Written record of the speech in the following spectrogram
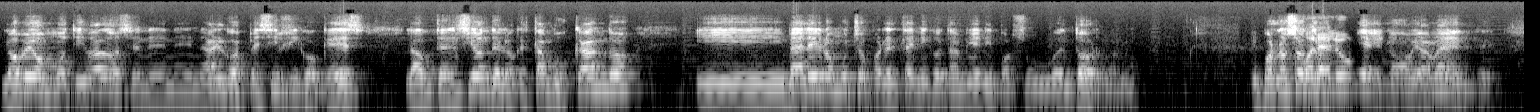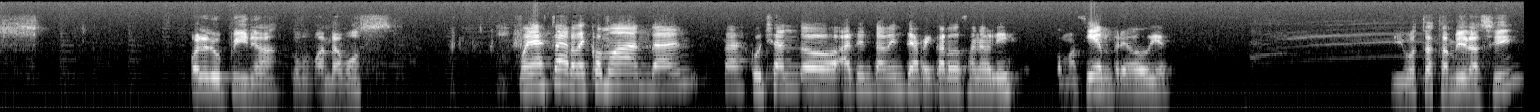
lo veo motivados en, en- en algo específico que es la obtención de lo que están buscando. Y me alegro mucho por el técnico también y por su entorno, ¿no? Y por nosotros Hola, también, ¿no? obviamente. Hola Lupina, ¿cómo andamos? Buenas tardes, ¿cómo andan? Estaba escuchando atentamente a Ricardo Zanoli, como siempre, obvio. ¿Y vos estás también así,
